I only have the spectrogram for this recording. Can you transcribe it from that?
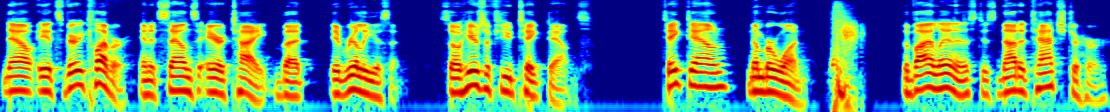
Now, it's very clever and it sounds airtight, but it really isn't. So here's a few takedowns. Takedown number one the violinist is not attached to her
